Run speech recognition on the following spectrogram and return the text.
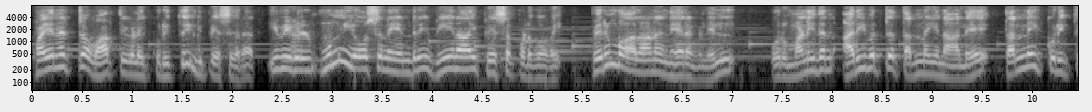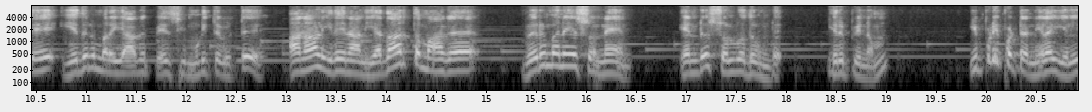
பயனற்ற வார்த்தைகளை குறித்து இங்கு பேசுகிறார். இவைகள் முன் யோசனையின்றி வீணாய் பேசப்படுபவை. பெரும்பாலான நேரங்களில் ஒரு மனிதன் அறிவற்ற தன்மையினாலே தன்னை குறித்தே எதிர்மறையாக பேசி முடித்துவிட்டு ஆனால் இதை நான் யதார்த்தமாக வெறுமனே சொன்னேன் என்று சொல்வது உண்டு. இருப்பினும் இப்படிப்பட்ட நிலையில்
